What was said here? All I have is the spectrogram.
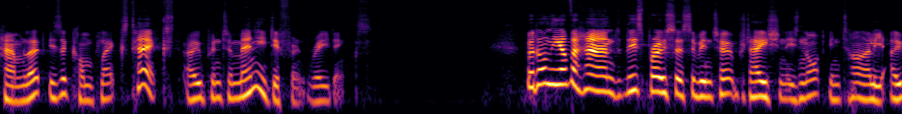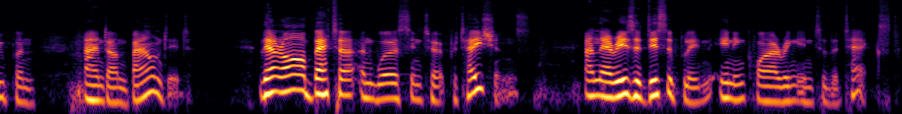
Hamlet is a complex text, open to many different readings. But on the other hand, this process of interpretation is not entirely open and unbounded. There are better and worse interpretations, and there is a discipline in inquiring into the text.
